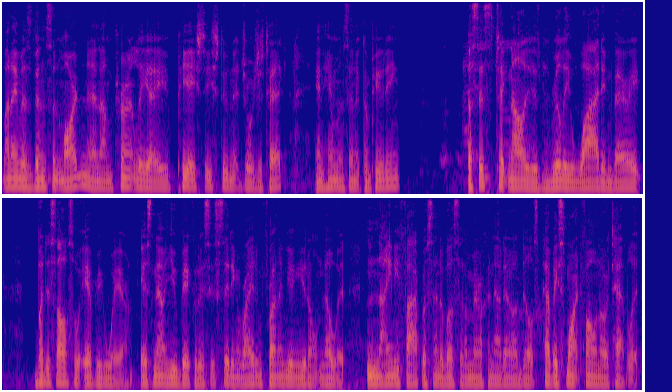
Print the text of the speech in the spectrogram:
My name is Vincent Martin and I'm currently a PhD student at Georgia Tech in Human-Centered Computing. Assistive technology is really wide and varied, but it's also everywhere. It's now ubiquitous. It's sitting right in front of you and you don't know it. 95% of us in America now that are adults have a smartphone or a tablet.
